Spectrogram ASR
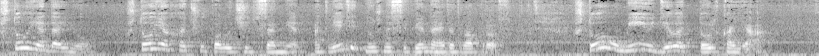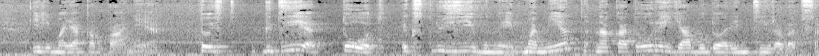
Что я даю? Что я хочу получить взамен? Ответить нужно себе на этот вопрос. Что умею делать только я или моя компания? То есть где тот эксклюзивный момент, на который я буду ориентироваться?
